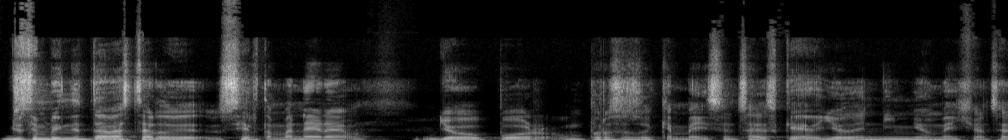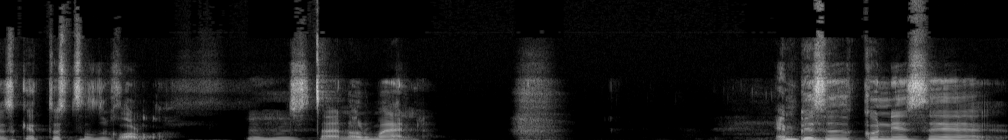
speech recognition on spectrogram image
Yo siempre intentaba estar de cierta manera. Yo por un proceso que me dicen, ¿sabes qué? Yo de niño me dijeron, ¿sabes qué? Tú estás gordo. Está normal. Empiezo con ese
